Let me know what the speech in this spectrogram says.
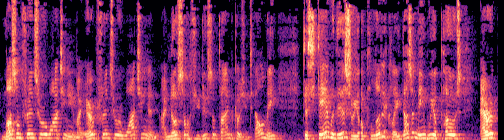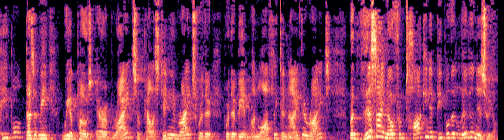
Muslim friends who are watching, any of my Arab friends who are watching, and I know some of you do sometimes because you tell me, to stand with Israel politically doesn't mean we oppose Arab people doesn't mean we oppose Arab rights or Palestinian rights where they're, where they're being unlawfully denied their rights. But this I know from talking to people that live in Israel.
